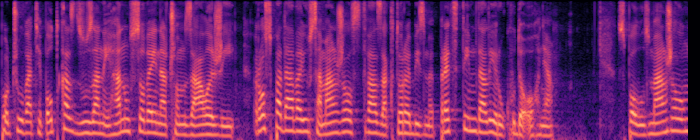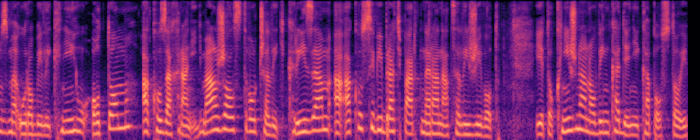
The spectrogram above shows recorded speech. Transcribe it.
Počúvate podcast Zuzany Hanusovej, na čom záleží. Rozpadávajú sa manželstva, za ktoré by sme predtým dali ruku do ohňa. Spolu s manželom sme urobili knihu o tom, ako zachrániť manželstvo, čeliť krízam a ako si vybrať partnera na celý život. Je to knižná novinka denníka Postoj.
